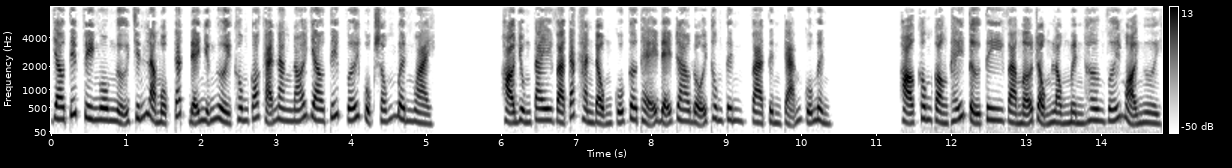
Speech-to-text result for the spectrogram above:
Giao tiếp phi ngôn ngữ chính là một cách để những người không có khả năng nói giao tiếp với cuộc sống bên ngoài. Họ dùng tay và các hành động của cơ thể để trao đổi thông tin và tình cảm của mình. Họ không còn thấy tự ti và mở rộng lòng mình hơn với mọi người.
